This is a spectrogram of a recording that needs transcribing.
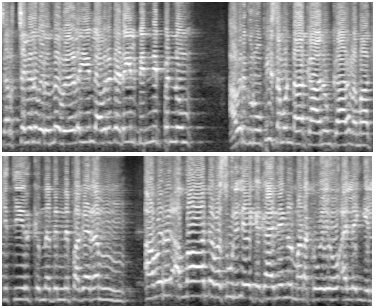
ചർച്ചകൾ വരുന്ന വേളയിൽ അവരുടെ ഇടയിൽ ഭിന്നിപ്പെന്നും അവർ ഗ്രൂപ്പീസം ഉണ്ടാക്കാനും കാരണമാക്കി തീർക്കുന്നതിന് പകരം അവർ അള്ളാന്റെ റസൂലിലേക്ക് കാര്യങ്ങൾ മടക്കുകയോ അല്ലെങ്കിൽ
